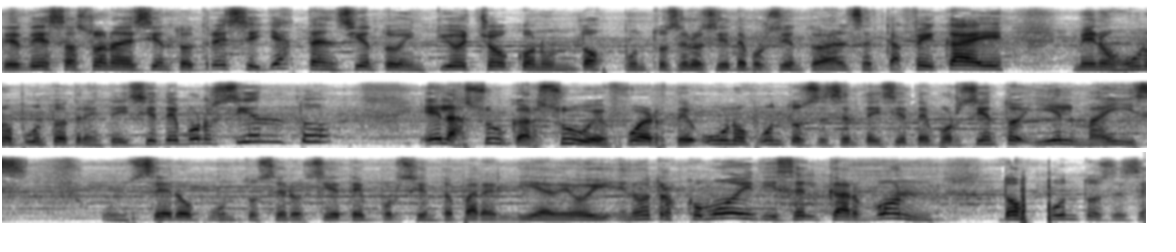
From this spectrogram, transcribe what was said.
desde esa zona de 113, ya está en 128 con un 2,07% de alza, el café cae menos 1,37%, el azúcar sube fuerte 1,67% y el maíz un 0.07% para el día de hoy. En otros commodities, el carbón 2.60%,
